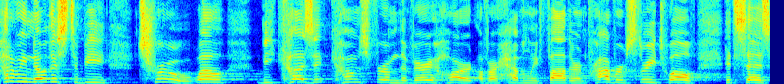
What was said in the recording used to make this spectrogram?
how do we know this to be true? Well, because it comes from the very heart of our heavenly Father. In Proverbs 3:12, it says,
